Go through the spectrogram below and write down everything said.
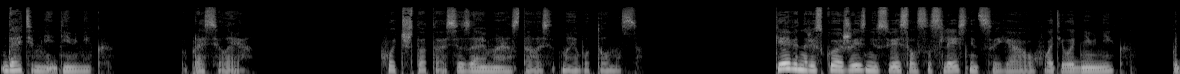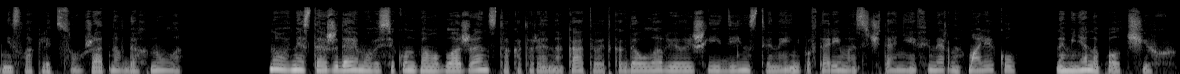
«Дайте мне дневник», — попросила я. Хоть что-то осязаемое осталось от моего Томаса. Кевин, рискуя жизнью, свесился с лестницы. Я ухватила дневник, поднесла к лицу, жадно вдохнула. Но вместо ожидаемого секундного блаженства, которое накатывает, когда улавливаешь единственное и неповторимое сочетание эфемерных молекул, на меня напал чих.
